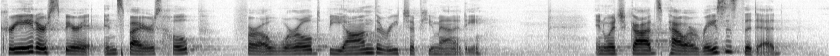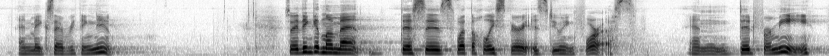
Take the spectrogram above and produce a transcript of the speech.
Creator Spirit inspires hope for a world beyond the reach of humanity, in which God's power raises the dead and makes everything new. So I think in Lament, this is what the Holy Spirit is doing for us and did for me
